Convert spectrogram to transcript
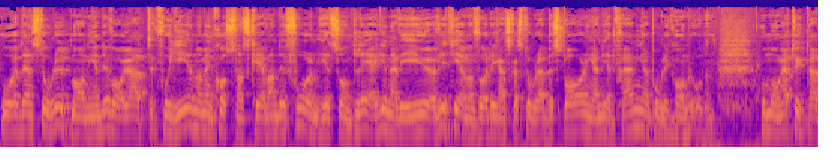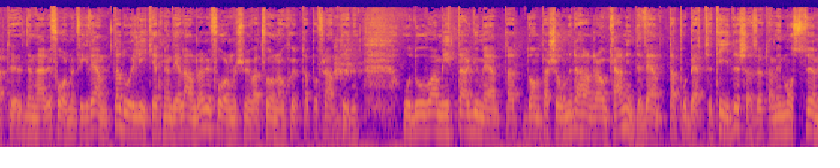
Och den stora utmaningen det var ju att få igenom en kostnadskrävande reform i ett sådant läge när vi i övrigt genomförde ganska stora besparingar, nedskärningar på olika områden. Och många tyckte att den här reformen fick vänta då i likhet med en del andra reformer som vi var tvungna att skjuta på framtiden. Och då var mitt argument att de personer det handlar om kan inte vänta på bättre tider så att, utan vi måste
